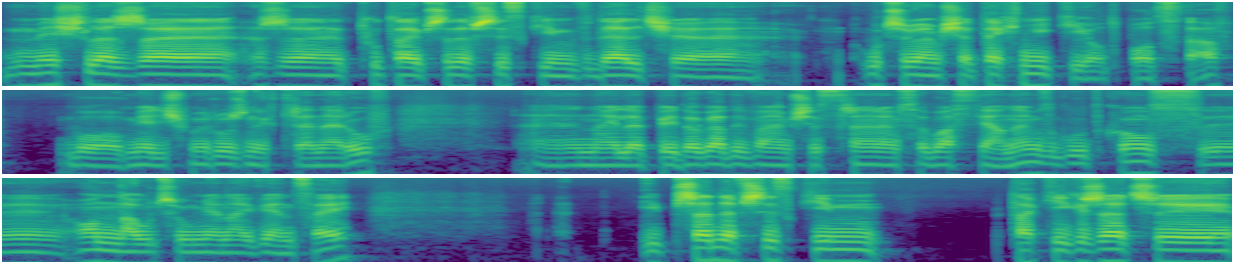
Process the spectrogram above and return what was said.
Myślę, że, że tutaj przede wszystkim w Delcie uczyłem się techniki od podstaw, bo mieliśmy różnych trenerów. E, Najlepiej dogadywałem się z trenerem Sebastianem, z Gutką. Z, y, on nauczył mnie najwięcej. I przede wszystkim takich rzeczy,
